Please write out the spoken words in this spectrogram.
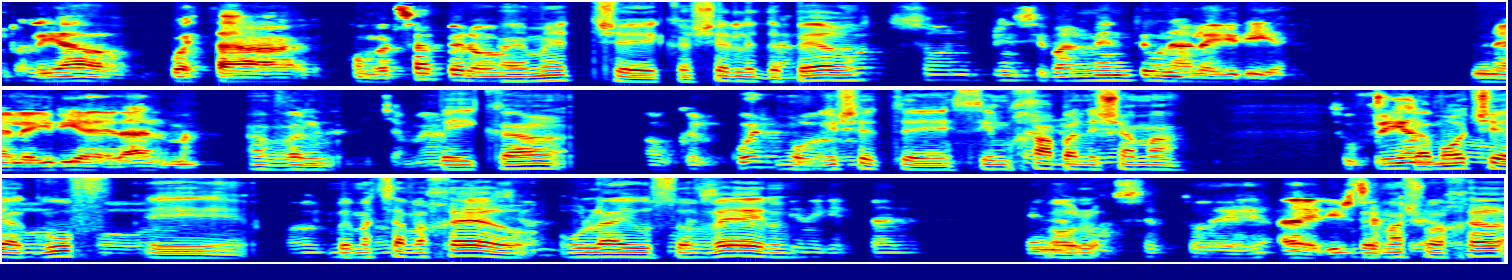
en realidad cuesta conversar, pero האמת שקשה las לדבר, voz son principalmente una alegría, una alegría del alma. אבל Chamán. בעיקר Aunque el cuerpo מורגשת אה, שמחה בנשמה. למרות שהגוף אה, במצב אחר, אולי הוא siempre סובל, el concepto de adherirse al במשהו אחר,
